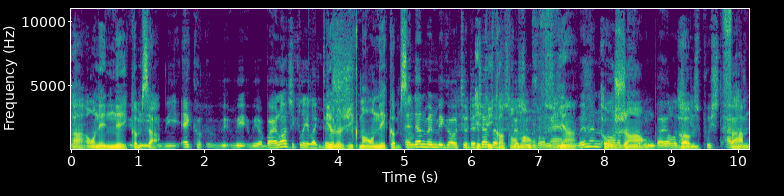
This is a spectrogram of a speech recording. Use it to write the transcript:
ah, on est né comme ça. Biologiquement, on est comme ça. Et puis quand on en vient au genre homme, femme,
